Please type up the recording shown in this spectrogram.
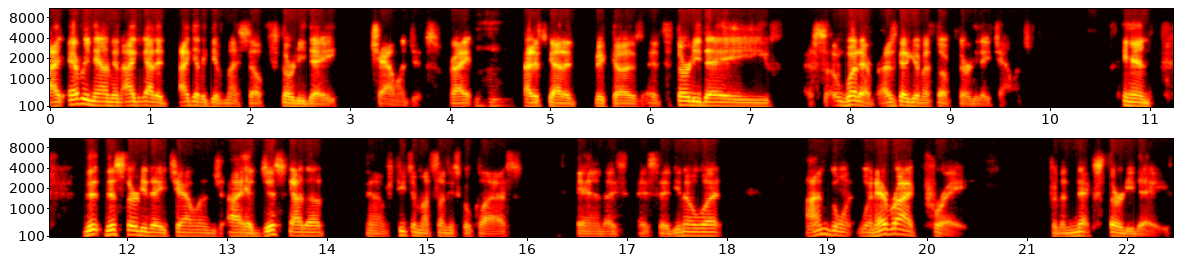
I every now and then I gotta I gotta give myself 30 day challenges, right? Mm-hmm. I just got to because it's 30 day, whatever. I just got to give myself 30 day challenge. And th- this 30 day challenge, I had just got up and I was teaching my Sunday school class, and I, I said, you know what? I'm going whenever I pray for the next 30 days,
